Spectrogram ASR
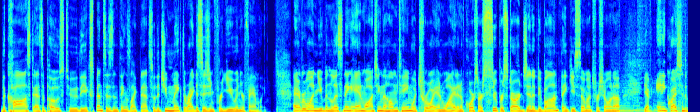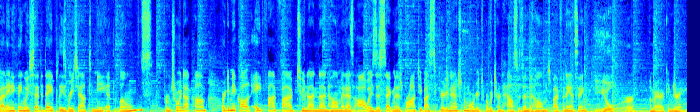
the cost as opposed to the expenses and things like that, so that you make the right decision for you and your family. Hey everyone, you've been listening and watching the home team with Troy and Wyatt, and of course our superstar Jenna Dubon. Thank you so much for showing up. If you have any questions about anything we've said today, please reach out to me at loansfromtroy.com or give me a call at 855-299-HOME. And as always, this segment is brought to you by Security National Mortgage, where we turn houses into homes by financing Your American Dream.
